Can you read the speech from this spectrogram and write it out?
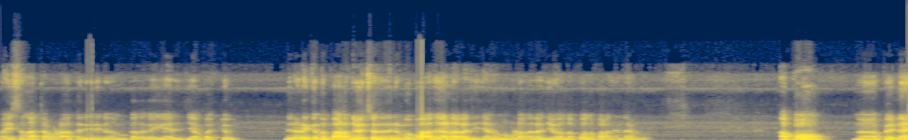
പൈസ നഷ്ടപ്പെടാത്ത രീതിയിൽ നമുക്കത് കൈകാര്യം ചെയ്യാൻ പറ്റും. ഇതിനിടയ്ക്ക് ഒന്ന് പറഞ്ഞു വെച്ചത്. ഇതിനു മുമ്പ് പറഞ്ഞതാണ് റജി. ഞാൻ ഒന്നും കൂടെ റജി വന്നപ്പോൾ ഒന്ന് പറഞ്ഞതേ ഉള്ളൂ. അപ്പോൾ പിന്നെ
